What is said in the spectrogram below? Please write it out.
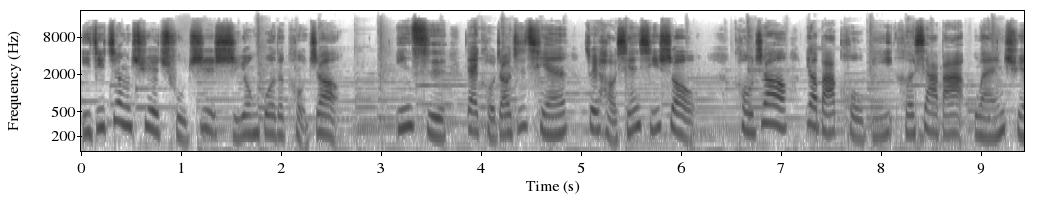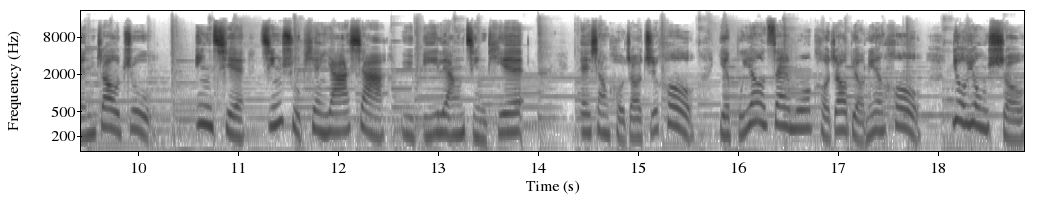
以及正确处置使用过的口罩。因此，戴口罩之前最好先洗手。口罩要把口鼻和下巴完全罩住，并且金属片压下与鼻梁紧贴。戴上口罩之后，也不要再摸口罩表面后又用手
